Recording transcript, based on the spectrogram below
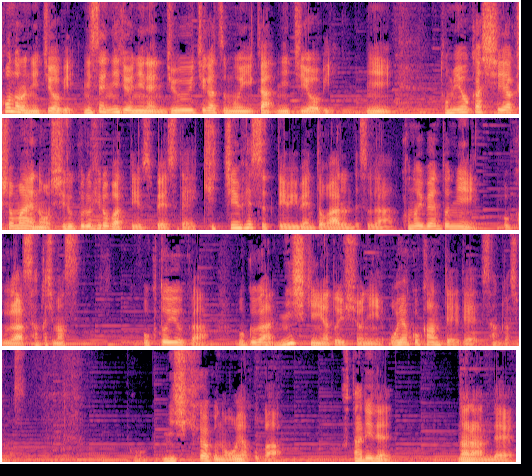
今度の日曜日、2022年11月6日日曜日に、富岡市役所前のシルクル広場っていうスペースでキッチンフェスっていうイベントがあるんですが、このイベントに僕が参加します。僕というか、僕が錦屋と一緒に親子鑑定で参加します。西企画の親子が二人で並んで、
